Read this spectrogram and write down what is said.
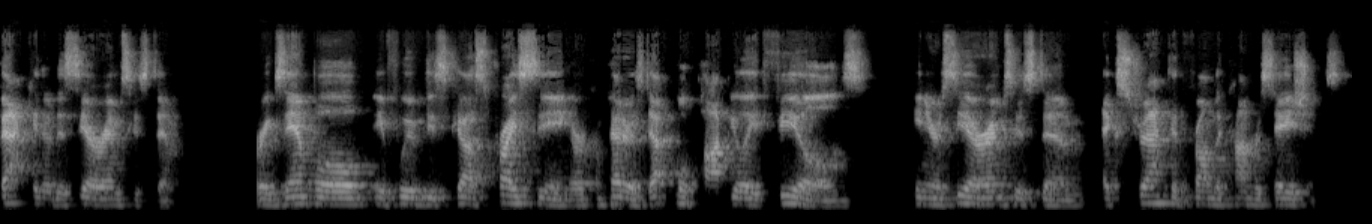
back into the CRM system. For example, if we've discussed pricing or competitors, that will populate fields in your CRM system extracted from the conversations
